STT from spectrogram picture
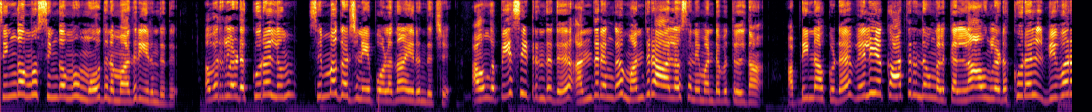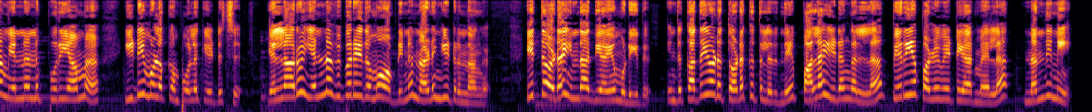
சிங்கமும் சிங்கமும் மோதின மாதிரி இருந்தது. அவர்களோட குரலும் சிம்ம கர்ஜனையை போலதான் இருந்துச்சு. அவங்க பேசிட்டு இருந்தது அந்தரங்க மந்திர ஆலோசனை மண்டபத்தில் தான் அப்படின்னா கூட வெளியே காத்திருந்தவங்களுக்கெல்லாம் அவங்களோட குரல் விவரம் என்னன்னு புரியாம இடி முழக்கம் போல கேட்டுச்சு. எல்லாரும் என்ன விபரீதமோ அப்படின்னு நடுங்கிட்டு இருந்தாங்க. இத்தோட இந்த அத்தியாயம் முடியுது. இந்த கதையோட தொடக்கத்துல இருந்தே பல இடங்கள்ல பெரிய பழுவேட்டையார் மேல நந்தினி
